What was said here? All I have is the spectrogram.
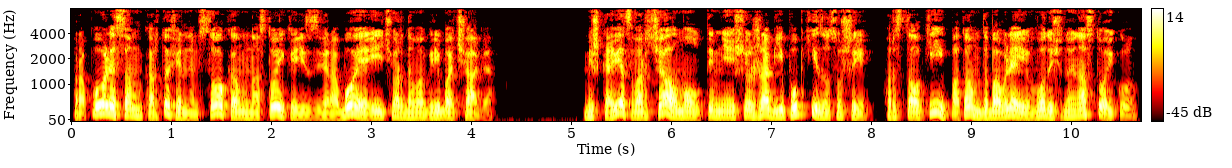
Прополисом, картофельным соком, настойкой из зверобоя и черного гриба чага. Мешковец ворчал, мол, ты мне еще жабьи пупки засуши, растолки, потом добавляй водочную настойку.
